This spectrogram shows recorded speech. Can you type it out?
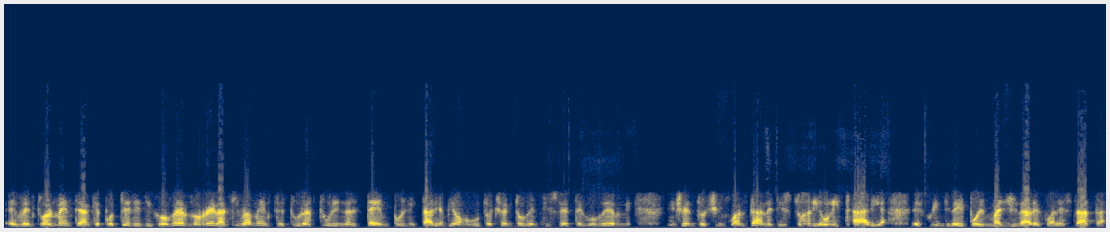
eventualmente anche poteri di governo relativamente duraturi nel tempo. In Italia abbiamo avuto 127 governi in 150 anni di storia unitaria e quindi lei può immaginare qual è stata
